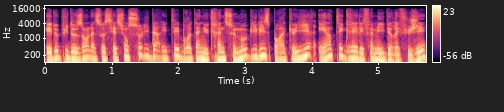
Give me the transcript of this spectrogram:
Et depuis deux ans, l'association Solidarité Bretagne-Ukraine se mobilise pour accueillir et intégrer les familles de réfugiés.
